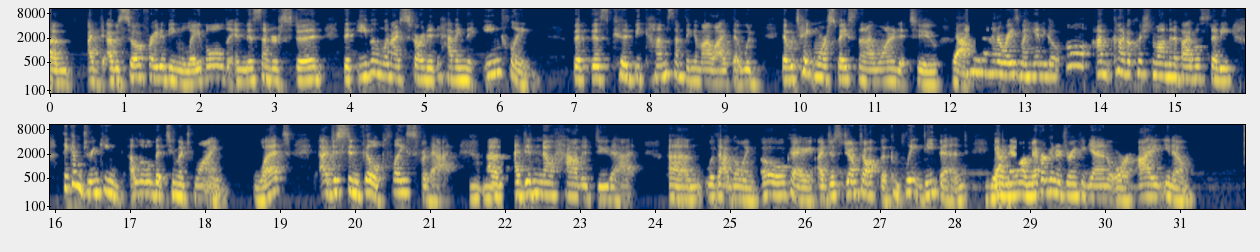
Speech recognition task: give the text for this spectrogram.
Um, I, I was so afraid of being labeled and misunderstood that even when I started having the inkling that this could become something in my life that would that would take more space than I wanted it to. Yeah. I didn't know how to raise my hand and go, oh, I'm kind of a Christian mom in a Bible study. I think I'm drinking a little bit too much wine. What? I just didn't feel a place for that. Mm-hmm. Um, I didn't know how to do that um, without going, oh, okay, I just jumped off the complete deep end. Yeah. And now I'm never going to drink again, or I, you know,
